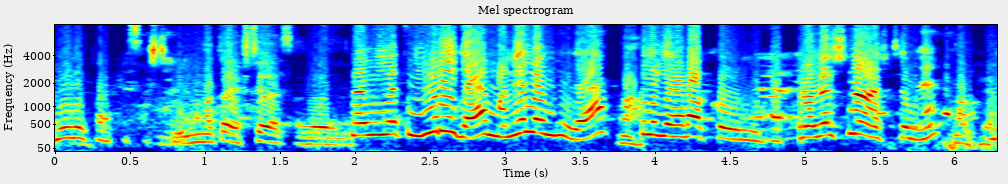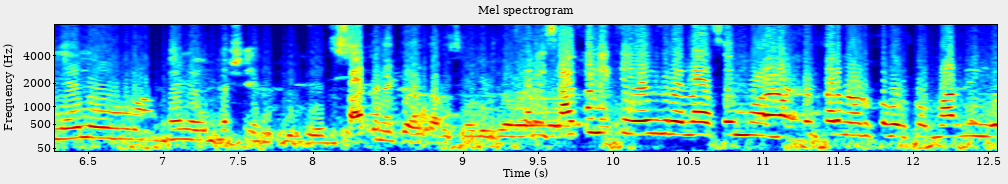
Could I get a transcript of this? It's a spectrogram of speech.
ಬಿಡಿ ಪರ್ಪಸ್ ಅಷ್ಟೇ. ನಿಮ್ಮ ಹತ್ರ ಸರ್ ಇದು? ನಾವ್ ಇವತ್ತು ಮೂರಿದೆ ಮನೇಲಿ ಒಂದಿದೆ. ಇಲ್ಲಿಗೆ ಎರಡು ಹಾಕೋ ಪ್ರದರ್ಶನ ಅಷ್ಟೇನೆ. Okay. ಏನು ಬೇರೆ ಇಲ್ಲ ಇದು. ಸಾಕಾಣಿಕೆ ಹೇಳ್ತಾರೆ ಸರ್ ಇದು ಸರಿ ಸಾಕಾಣಿಕೆ ಹೇಳಿದ್ರಲ್ಲ ಸೇಮ್ ಮಕ್ಕಳ ತರ ನೋಡ್ಕೋಬೇಕು ಮಾರ್ನಿಂಗ್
